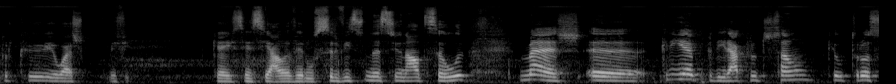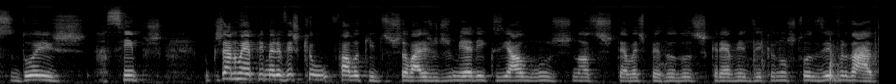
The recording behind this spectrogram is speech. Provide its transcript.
porque eu acho que enfim, que é essencial haver um Serviço Nacional de Saúde, mas uh, queria pedir à produção que eu trouxe dois recibos, porque já não é a primeira vez que eu falo aqui dos salários dos médicos e alguns nossos telespectadores escrevem a dizer que eu não estou a dizer verdade.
